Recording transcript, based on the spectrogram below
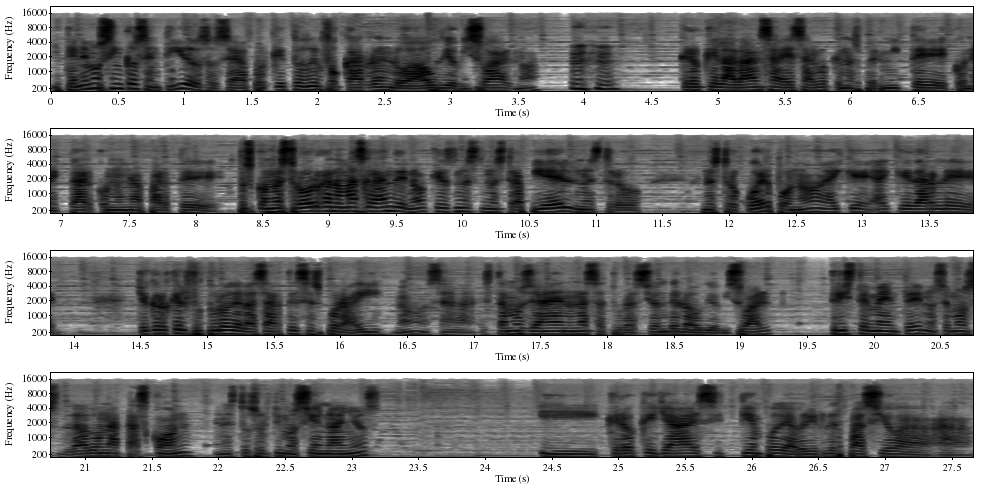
y tenemos cinco sentidos, o sea, ¿por qué todo enfocarlo en lo audiovisual, ¿no? Creo que la danza es algo que nos permite conectar con una parte, pues con nuestro órgano más grande, ¿no? Que es nuestra piel, nuestro, nuestro cuerpo, ¿no? Hay que, hay que darle, yo creo que el futuro de las artes es por ahí, ¿no? O sea, estamos ya en una saturación de lo audiovisual. Tristemente nos hemos dado un atascón en estos últimos 100 años y creo que ya es tiempo de abrirle espacio a,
